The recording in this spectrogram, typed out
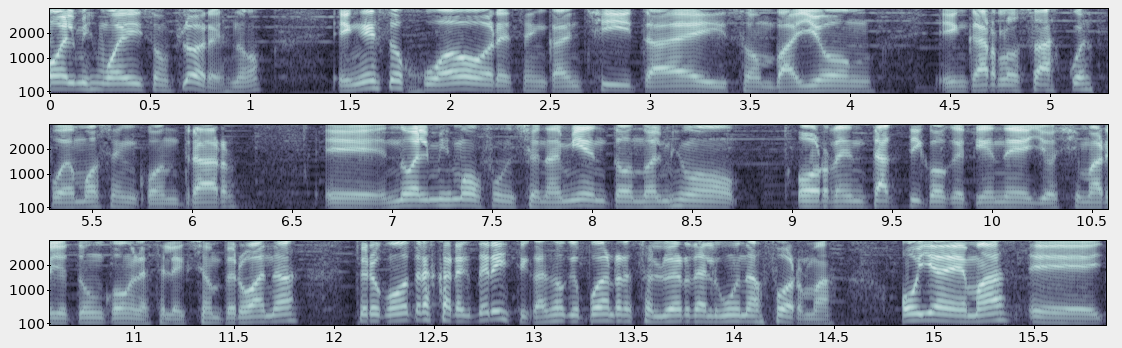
o el mismo Edison Flores, ¿no? En esos jugadores, en Canchita, Edison, Bayón, en Carlos Ascuez, podemos encontrar eh, no el mismo funcionamiento, no el mismo orden táctico que tiene Yoshimar Yotun con la selección peruana, pero con otras características ¿no? que pueden resolver de alguna forma. Hoy además eh,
